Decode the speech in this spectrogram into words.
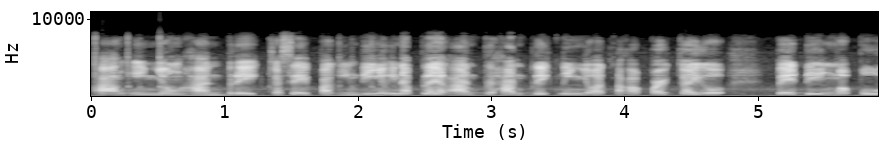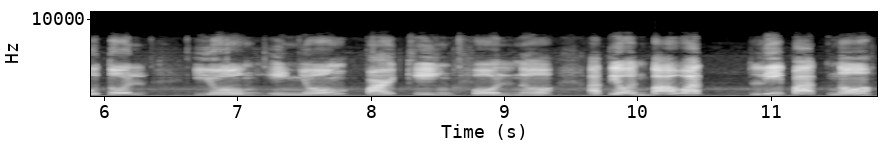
ang inyong handbrake. Kasi pag hindi nyo in-apply ang hand- handbrake ninyo at nakapark kayo, pwedeng maputol yung inyong parking fall, no? At yon, bawat lipat, no?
